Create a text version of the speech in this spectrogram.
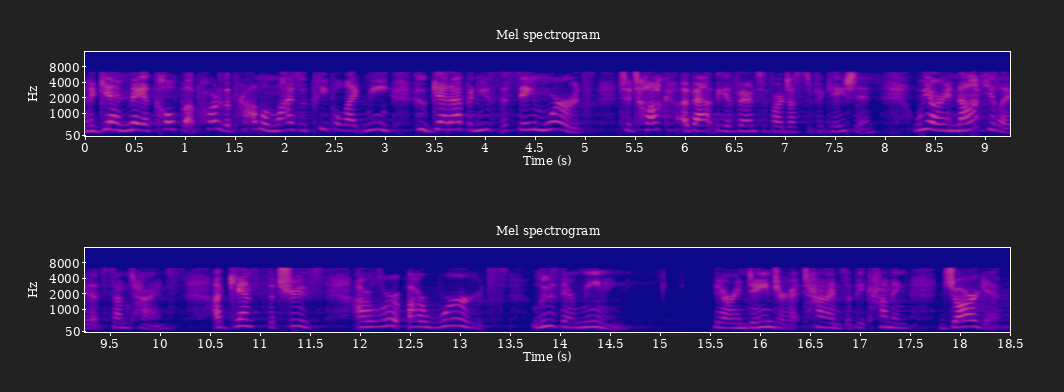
And again, mea culpa, part of the problem lies with people like me who get up and use the same words to talk about the events of our justification. We are inoculated sometimes against the truth. Our, our words lose their meaning. They are in danger at times of becoming jargon,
